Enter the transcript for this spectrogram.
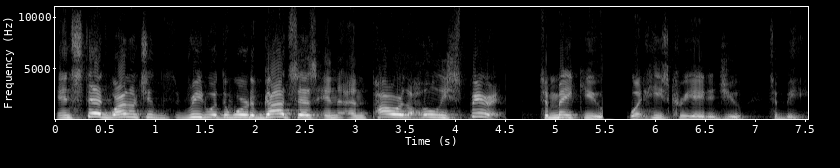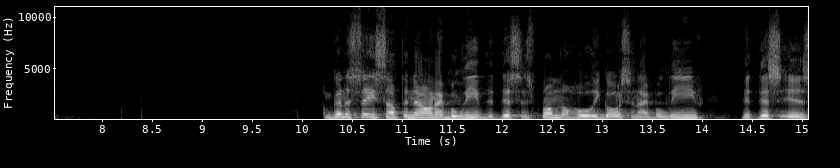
Instead, why don't you read what the Word of God says and empower the Holy Spirit to make you what He's created you to be? I'm going to say something now, and I believe that this is from the Holy Ghost, and I believe that this is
